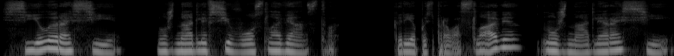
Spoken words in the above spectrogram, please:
Сила России нужна для всего славянства. Крепость православия нужна для России.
